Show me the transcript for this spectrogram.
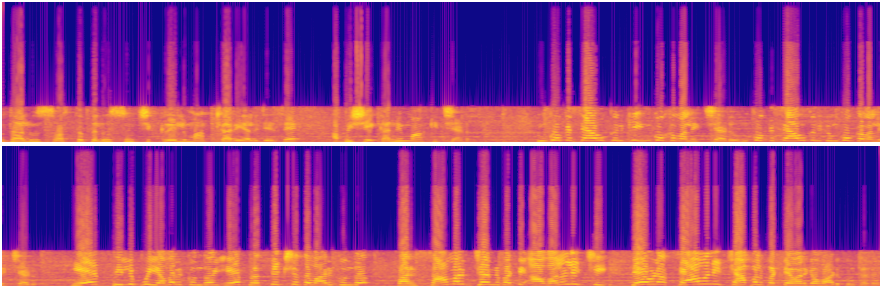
అద్భుతాలు స్వస్థతలు సూచిక్రియలు మాత్కార్యాలు చేసే అభిషేకాన్ని మాకిచ్చాడు. ఇంకొక సేవకునికి ఇంకొక వాళ్ళు ఇచ్చాడు ఇంకొక సేవకునికి ఇంకొక వాళ్ళు ఇచ్చాడు ఏ పిలుపు ఎవరికి ఉందో ఏ ప్రత్యక్షత వారికి ఉందో వారి సామర్థ్యాన్ని బట్టి ఆ వలలు ఇచ్చి దేవుడు ఆ సేవని చేపలు పట్టేవారిగా వాడుకుంటాడు.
